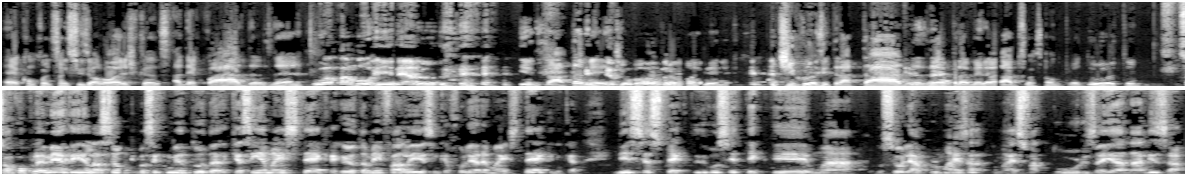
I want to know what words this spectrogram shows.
é, com condições fisiológicas adequadas, né? Boa para morrer, né, Haroldo? Exatamente, é boa para morrer. Cutículas hidratadas, né, para melhorar a absorção do produto. Só complemento em relação ao que você comentou, da, que assim é mais técnica, eu também falei assim que a folheira é mais técnica, nesse aspecto de você ter que ter uma. você olhar por mais, mais fatores aí analisar.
